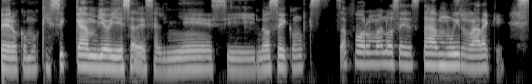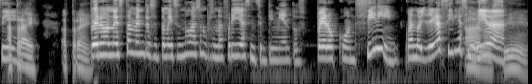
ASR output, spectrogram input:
Pero como que ese cambio y esa desaliñez y no sé, como que esa forma, no sé, está muy rara que Sí. atrae, atrae. Pero honestamente, o sea, tú me dices, no, es una persona fría, sin sentimientos. Pero con Siri, cuando llega Siri a su Ah, vida, sí.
